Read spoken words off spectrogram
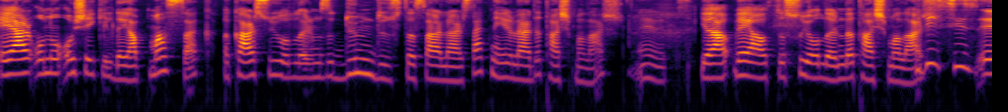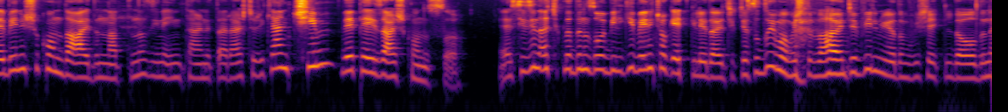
Eğer onu o şekilde yapmazsak, akarsu yollarımızı dümdüz tasarlarsak nehirlerde taşmalar. Evet. Ya veyahut da su yollarında taşmalar. Bir de siz e, beni şu konuda aydınlattınız yine internette araştırırken çim ve peyzaj konusu. E, sizin açıkladığınız o bilgi beni çok etkiledi açıkçası. Duymamıştım daha önce bilmiyordum bu şekilde olduğunu.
